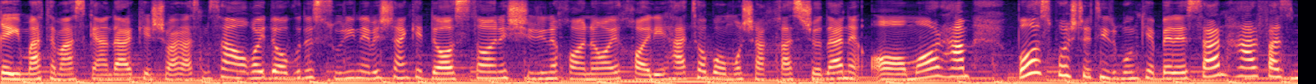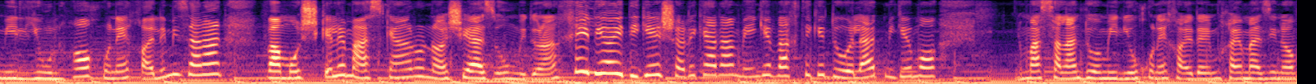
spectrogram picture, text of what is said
قیمت مسکن در کشور هست؟ مثلا آقای داوود سوری نوشتن که داستان شیرین خانه های خالی حتی با مشخص شدن آمار هم باز پشت تیربون که برسن حرف از میلیون ها خونه خالی می‌زنن و مشکل مسکن رو ناشی از اون می‌دونن. خیلی های دیگه اشاره کردن به اینکه وقتی که دولت میگه ما مثلا دو میلیون خونه خالی داریم می‌خوایم از اینا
